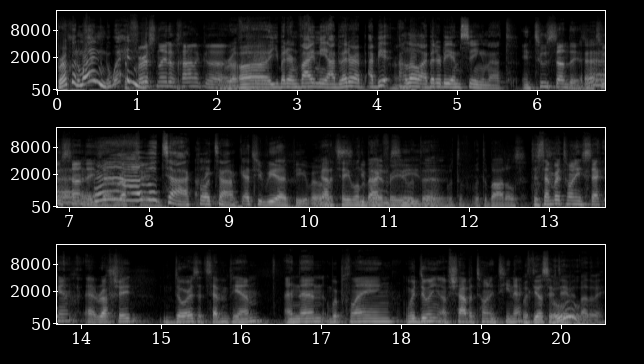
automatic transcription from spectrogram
Brooklyn, when? When? The first night of Hanukkah. Uh, you better invite me. I better. I be. Uh-huh. Hello. I better be emceeing that. In two Sundays. In two Sundays. Uh, Rough Trade. We'll talk. We'll talk. I got you VIP, bro. We got a table in the back for you with the, with the with the bottles. December twenty second at Rough Trade. Doors at seven p.m. And then we're playing. We're doing a Shabbaton in Teaneck. With Yosef Ooh. David, by the way.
